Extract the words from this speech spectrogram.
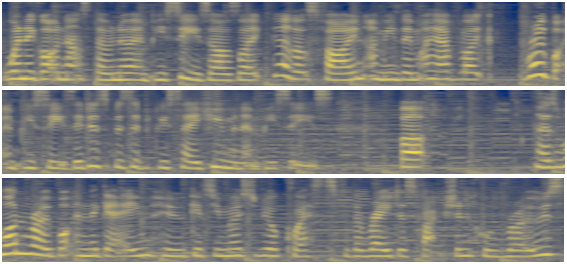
when it got announced there were no NPCs, I was like, yeah, that's fine. I mean, they might have like robot NPCs. They did specifically say human NPCs, but there's one robot in the game who gives you most of your quests for the Raiders faction called Rose.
